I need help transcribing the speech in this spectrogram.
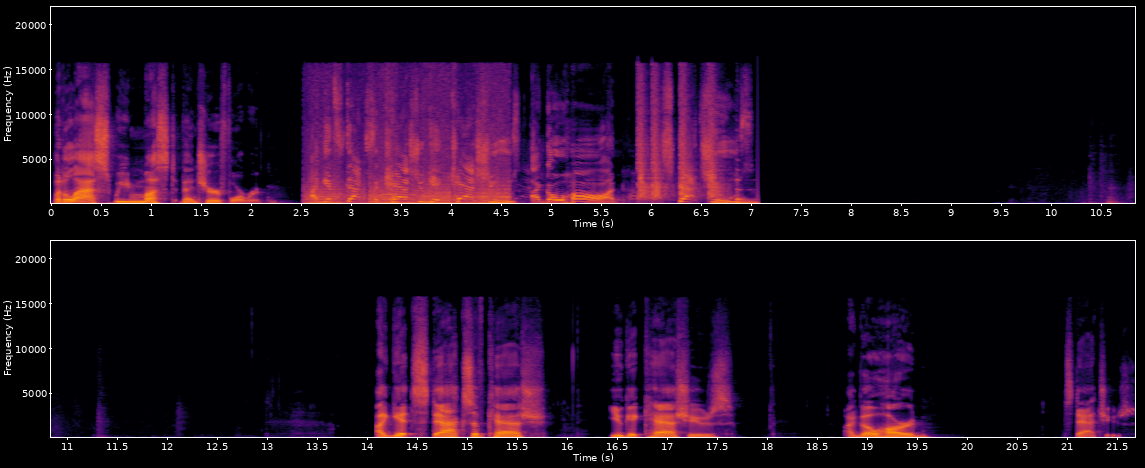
But alas, we must venture forward. I get stacks of cash, you get cashews. I go hard, statues. I get stacks of cash, you get cashews. I go hard, statues.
